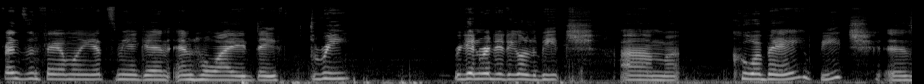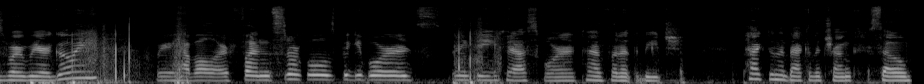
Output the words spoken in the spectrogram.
friends and family. It's me again in Hawaii, day three. We're getting ready to go to the beach. Um, Kua Bay Beach is where we are going. We have all our fun snorkels, boogie boards, anything you could ask for to have fun at the beach, packed in the back of the trunk. So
